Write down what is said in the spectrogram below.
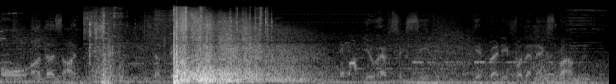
All others are dead. The victory. You have succeeded. Get ready for the next round.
